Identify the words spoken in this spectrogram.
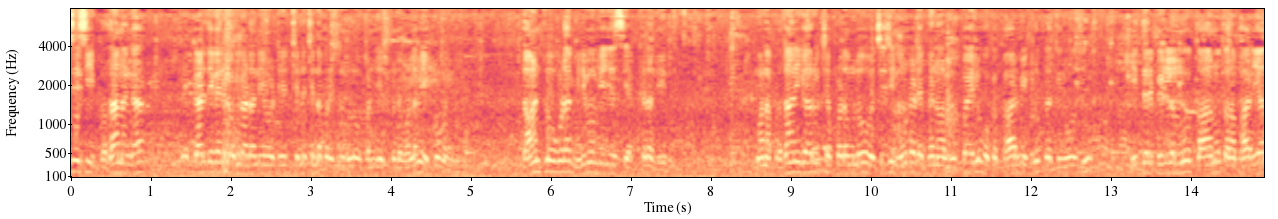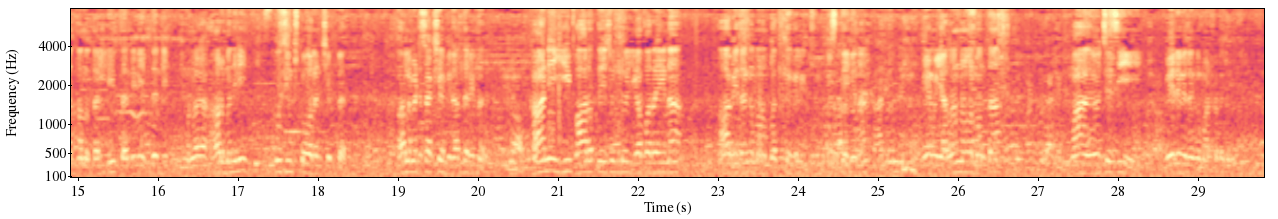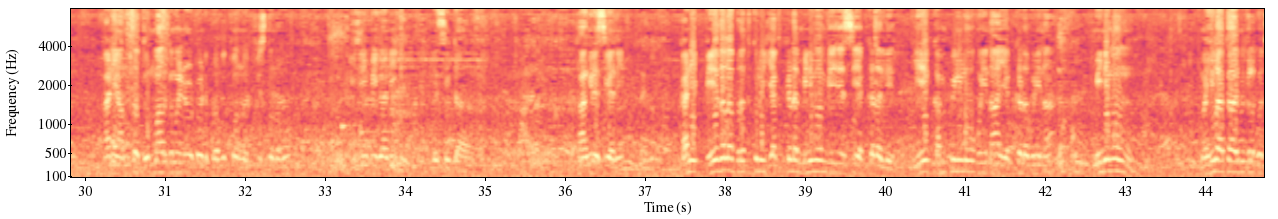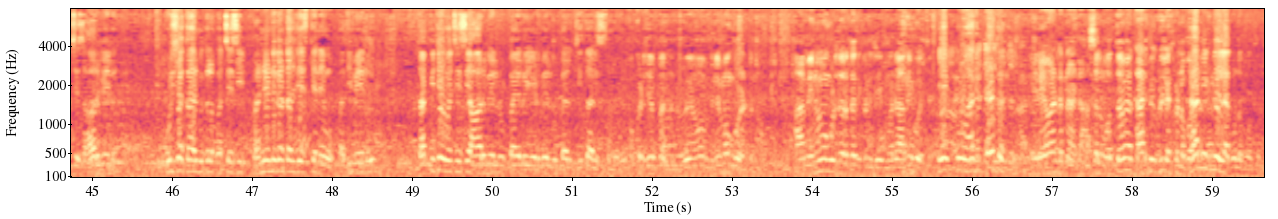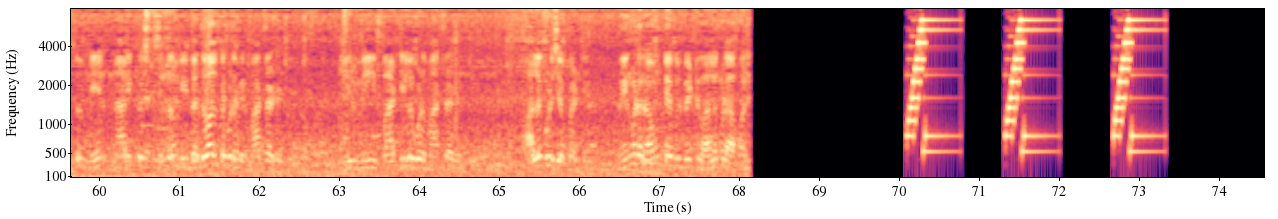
వచ్చేసి ప్రధానంగా రెక్కాడితే కానీ ఒక్కడనే ఒకటి చిన్న చిన్న పరిశ్రమలో పనిచేసుకునే వాళ్ళమే ఎక్కువ మంది. దాంట్లో కూడా మినిమం వేజెస్ ఎక్కడ లేదు. మన ప్రధాని గారు చెప్పడంలో వచ్చేసి నూట డెబ్బై నాలుగు రూపాయలు ఒక కార్మికుడు ప్రతిరోజు ఇద్దరి పిల్లలను తాను తన భార్య తన తల్లి తండ్రిని ఇద్దరిని ఆరు మందిని పోషించుకోవాలని చెప్పారు. పార్లమెంట్ సాక్షిగా మీరు అందరు విన్నారు. కానీ ఈ భారతదేశంలో ఎవరైనా ఆ విధంగా మనం బతకగలిగి చూపిస్తే కదా మేము ఎర్రన్నలమంతా మా వచ్చేసి వేరే విధంగా మాట్లాడగలం కానీ అంత దుర్మార్గమైనటువంటి ప్రభుత్వం నడిపిస్తున్నారు. బీజేపీ కానీ ప్లస్ ఇట కాంగ్రెస్ కానీ కానీ పేదల బ్రతుకులు ఎక్కడ మినిమం వేజెస్ ఎక్కడ లేదు. ఏ కంపెనీలో పోయినా ఎక్కడ పోయినా మినిమం మహిళా కార్మికులకు వచ్చేసి ఆరు వేలు పురుష కార్మికులకు వచ్చేసి పన్నెండు గంటలు చేస్తేనేమో పదివేలు తప్పితే వచ్చేసి ఆరు వేల రూపాయలు ఏడు వేల రూపాయలు జీతాలు ఇస్తున్నారు. ఒకటి చెప్పాను నువ్వేమో మినిమం కూడా అంటున్నావు. ఆ మినిమం కూడా దొరకదు ఇక్కడ మరి అందుకు అసలు మొత్తమే కార్మికులు లేకుండా లేకుండా సో నేను నా రిక్వెస్ట్ ఉందో మీ పెద్దవాళ్ళతో కూడా మీరు మాట్లాడండి. మీరు మీ పార్టీలో కూడా మాట్లాడండి. వాళ్ళకు కూడా చెప్పండి. మేము కూడా రౌండ్ టేబుల్ పెట్టి వాళ్ళకు కూడా ఆహ్వానించాం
